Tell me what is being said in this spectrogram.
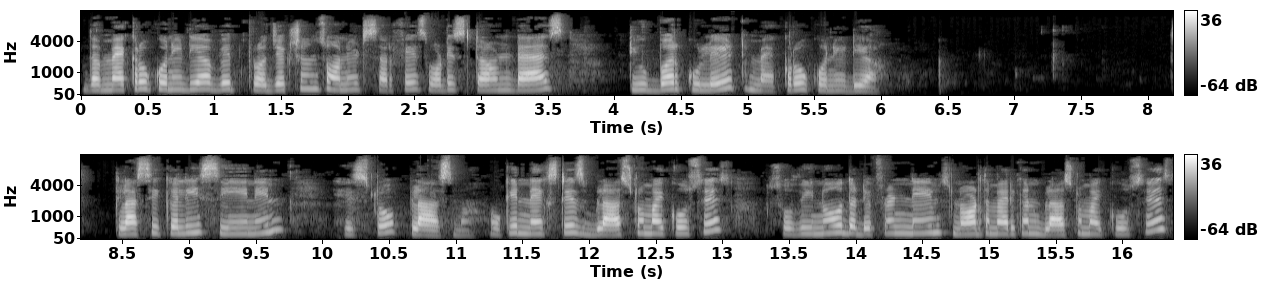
the macroconidia with projections on its surface what is termed as tuberculate macroconidia classically seen in histoplasma. Okay next is blastomycosis. So we know the different names north american blastomycosis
